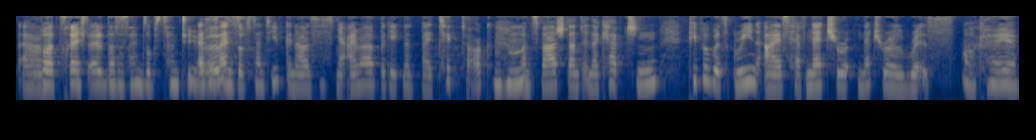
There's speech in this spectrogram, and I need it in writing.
Ähm, Du hast recht, äh, dass es ein Substantiv es ist. ist ein Substantiv, genau. Es ist mir einmal begegnet bei TikTok. Mhm. Und zwar stand in der Caption, People with green eyes have natural, natural Riz. Okay.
